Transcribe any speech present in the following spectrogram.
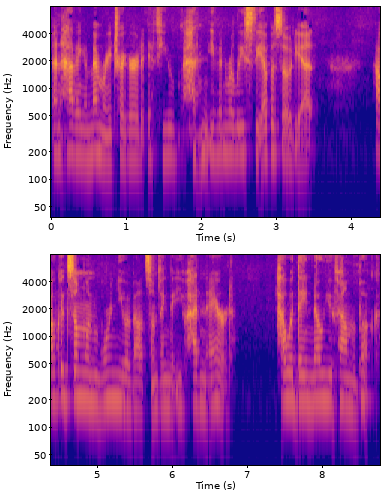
and having a memory triggered if you hadn't even released the episode yet? How could someone warn you about something that you hadn't aired? How would they know you found the book?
